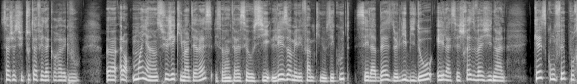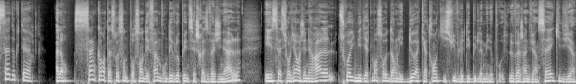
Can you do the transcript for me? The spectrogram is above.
ça je suis tout à fait d'accord avec vous. Euh, alors moi, il y a un sujet qui m'intéresse, et ça va intéresser aussi les hommes et les femmes qui nous écoutent, c'est la baisse de libido et la sécheresse vaginale. Qu'est-ce qu'on fait pour ça, docteur? Alors, 50 à 60% des femmes vont développer une sécheresse vaginale et ça survient en général soit immédiatement, soit dans les 2 à 4 ans qui suivent le début de la ménopause. Le vagin devient sec, il devient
